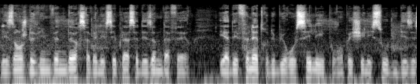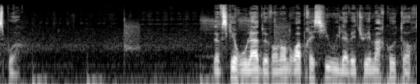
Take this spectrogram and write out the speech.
Les anges de Wim Wenders avaient laissé place à des hommes d'affaires et à des fenêtres de bureaux scellées pour empêcher les sauts du désespoir. Dovski roula devant l'endroit précis où il avait tué Marco Tort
